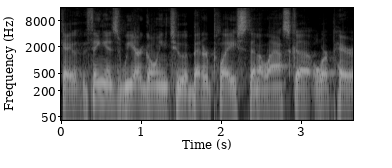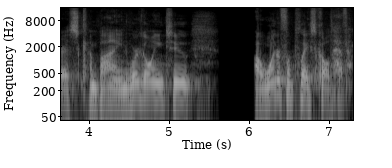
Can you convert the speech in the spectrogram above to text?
Okay, the thing is, we are going to a better place than Alaska or Paris combined. We're going to a wonderful place called heaven.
